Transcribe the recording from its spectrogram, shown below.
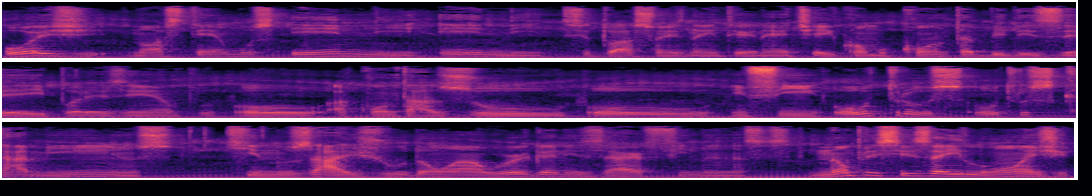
Hoje nós temos N, N situações na internet aí, como Contabilizei, por exemplo, ou a Conta Azul, ou enfim, outros, outros caminhos que nos ajudam a organizar finanças. Não precisa ir longe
